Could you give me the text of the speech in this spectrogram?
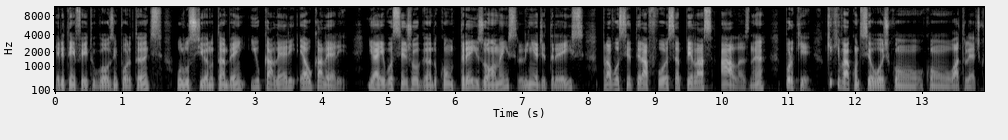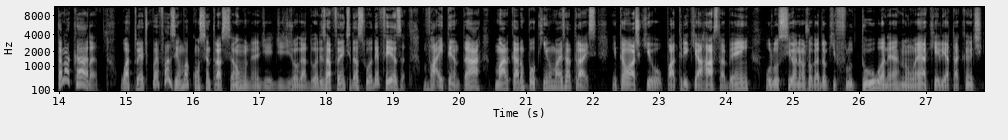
ele tem feito gols importantes, o Luciano também, e o Caleri é o Caleri. E aí você jogando com três homens, linha de três, para você ter a força pelas alas, né? Por quê? O que, que vai acontecer hoje com, com o Atlético? Tá na cara. O Atlético vai fazer uma concentração né, de, de, jogadores à frente da sua defesa. Vai tentar marcar um pouquinho mais atrás. Então acho que o Patrick arrasta bem, o Luciano é um jogador que flutua, né? Não é aquele atacante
